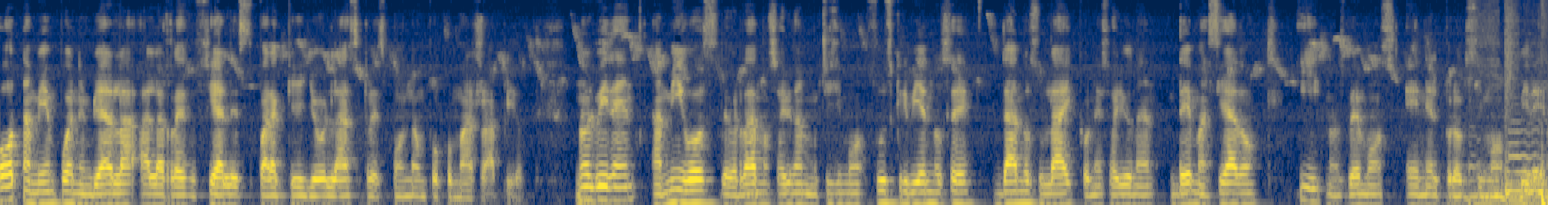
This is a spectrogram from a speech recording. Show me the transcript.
o también pueden enviarla a las redes sociales para que yo las responda un poco más rápido. No olviden, amigos, de verdad nos ayudan muchísimo suscribiéndose, dando su like, con eso ayudan demasiado y nos vemos en el próximo video.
